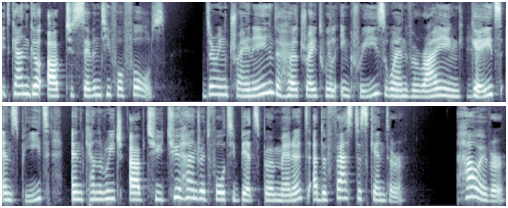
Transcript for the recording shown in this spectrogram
It can go up to 74 foals. During training, the heart rate will increase when varying gaits and speed and can reach up to 240 beats per minute at the fastest canter. However,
